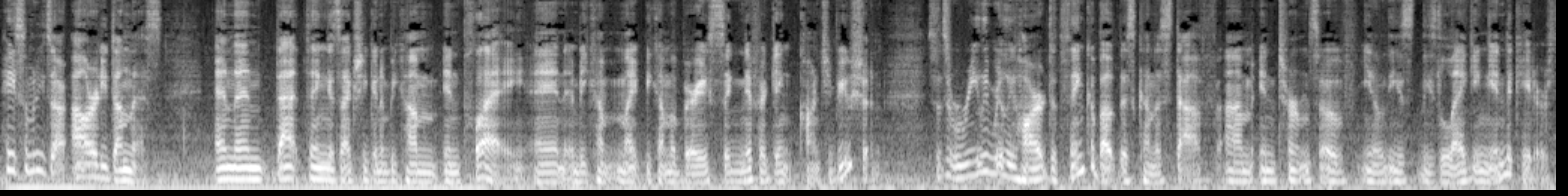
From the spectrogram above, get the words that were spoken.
hey, somebody's already done this. And then that thing is actually going to become in play and, and become might become a very significant contribution. So it's really, really hard to think about this kind of stuff um, in terms of you know these these lagging indicators.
